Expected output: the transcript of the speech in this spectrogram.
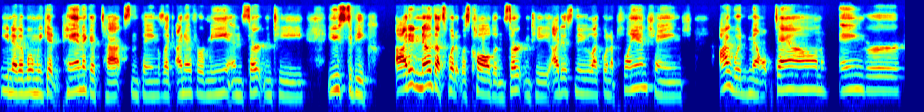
you know that when we get panic attacks and things like I know for me, uncertainty used to be. I didn't know that's what it was called, uncertainty. I just knew like when a plan changed, I would melt down, anger.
